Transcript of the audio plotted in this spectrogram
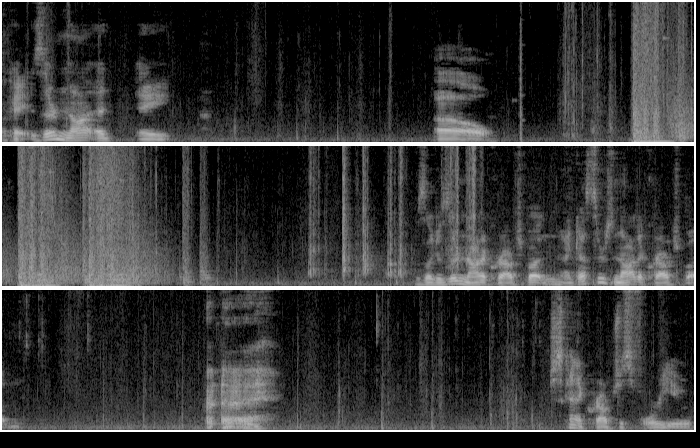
Okay, is there not a a Oh. I was like, is there not a crouch button? I guess there's not a crouch button. Just kind of crouches for you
